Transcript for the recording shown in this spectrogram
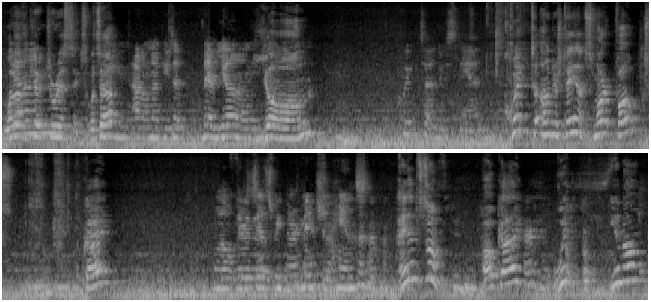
What other Young. characteristics? What's that? I don't know if you said they're young. Young, Quick to understand. quick to understand, smart folks. Okay, Well, there's just, we mentioned handsome. handsome. Okay, we, you know,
